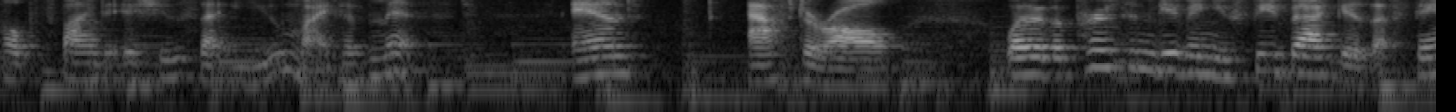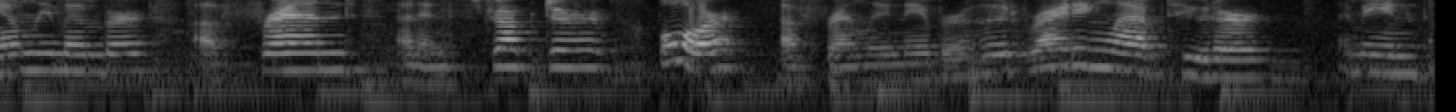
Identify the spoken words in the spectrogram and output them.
helps find issues that you might have missed. And after all, whether the person giving you feedback is a family member, a friend, an instructor, or a friendly neighborhood writing lab tutor, I mean,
